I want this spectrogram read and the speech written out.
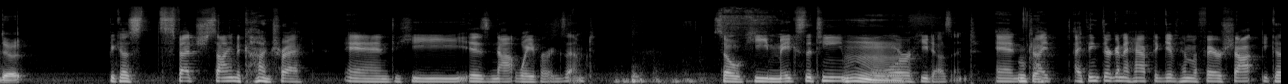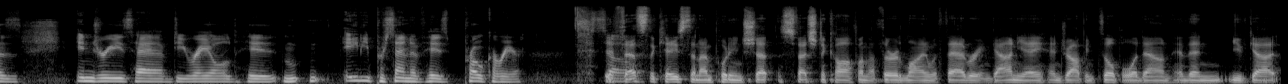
do it. Because Svech signed a contract and he is not waiver exempt. So he makes the team mm. or he doesn't. And okay. I, I think they're going to have to give him a fair shot because injuries have derailed his 80% of his pro career. So, if that's the case, then I'm putting Svechnikov on the third line with Fabbri and Gagne and dropping Filppula down. And then you've got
